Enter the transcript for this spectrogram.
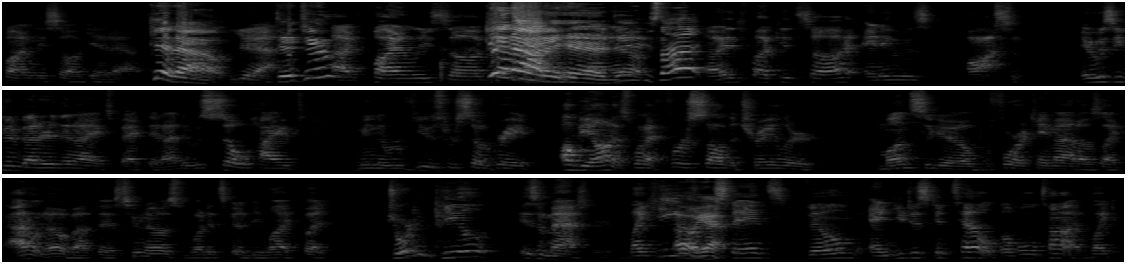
Finally saw Get Out. Get out! Yeah, Did you? I finally saw. Get out of here! Did you saw it? I fucking saw it and it was awesome. It was even better than I expected. I it was so hyped. I mean, the reviews were so great. I'll be honest, when I first saw the trailer months ago before it came out, I was like, I don't know about this. Who knows what it's going to be like? But Jordan Peele is a master. Like, he Oh, yeah. understands film and you just can tell the whole time. Like,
